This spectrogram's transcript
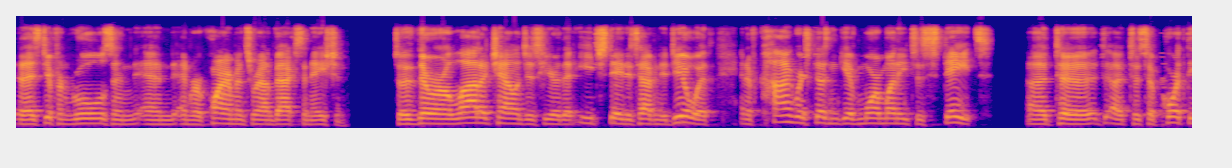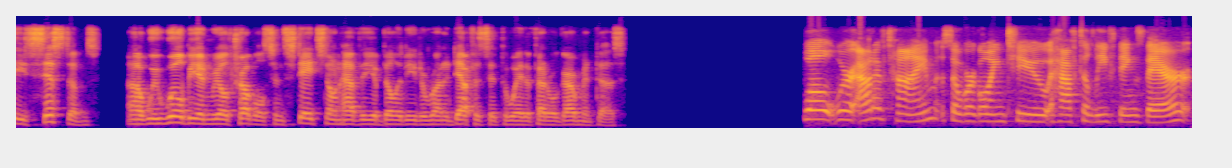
that has different rules and and and requirements around vaccination. So there are a lot of challenges here that each state is having to deal with. And if Congress doesn't give more money to states uh, to uh, to support these systems, uh, we will be in real trouble since states don't have the ability to run a deficit the way the federal government does. Well, we're out of time, so we're going to have to leave things there.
